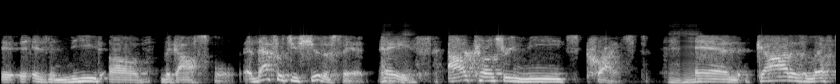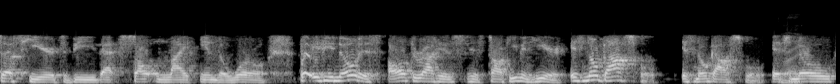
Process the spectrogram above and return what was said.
is in need of the gospel, and that's what you should have said. Hey, mm-hmm. our country needs Christ, mm-hmm. and God has left us here to be that salt and light in the world. But if you notice, all throughout his his talk, even here, it's no gospel. It's no gospel. It's right. no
